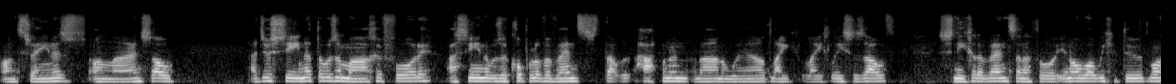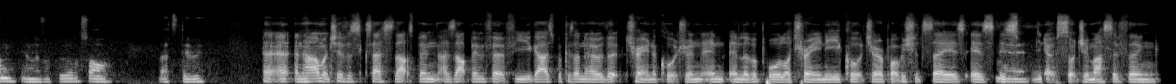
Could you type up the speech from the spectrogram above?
on trainers online. So I just seen that there was a market for it. I seen there was a couple of events that were happening around the world, like like Laces Out, sneaker events, and I thought, you know what, we could do one in Liverpool. So let's do it. And how much of a success that's been has that been for, for you guys? Because I know that trainer culture in, in, in Liverpool or trainee culture, I probably should say, is is, is yeah. you know such a massive thing.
